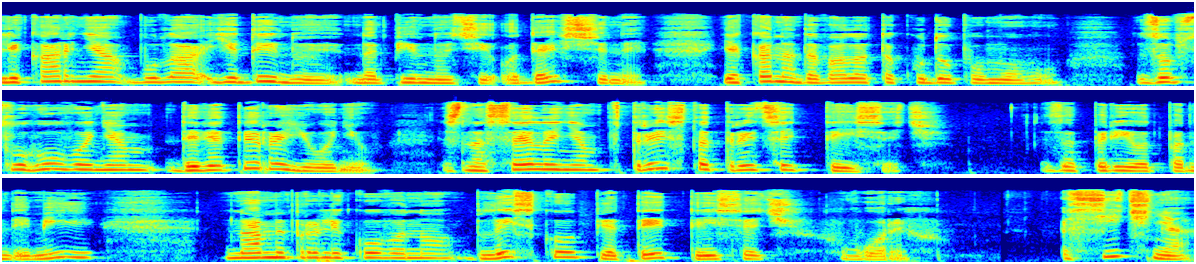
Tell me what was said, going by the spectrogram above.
Лікарня була єдиною на півночі Одещини, яка надавала таку допомогу з обслуговуванням 9 районів з населенням в 330 тисяч. За період пандемії нами проліковано близько 5 тисяч хворих. Січня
